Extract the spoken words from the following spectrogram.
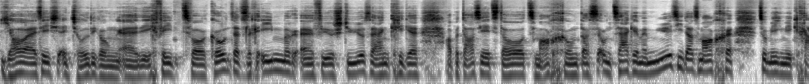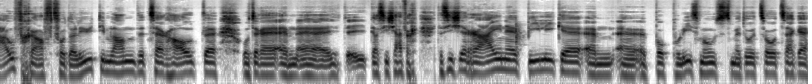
Ja, es ist, Entschuldigung, äh, ich finde zwar grundsätzlich immer äh, für Steuersenkungen, aber das jetzt da zu machen und das, und zu sagen, man müsse das machen, um irgendwie Kaufkraft von den Leuten im Lande zu erhalten, oder, äh, ähm, äh, das ist einfach, das ist ein reiner, billiger, ähm, äh, Populismus. Man tut sozusagen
